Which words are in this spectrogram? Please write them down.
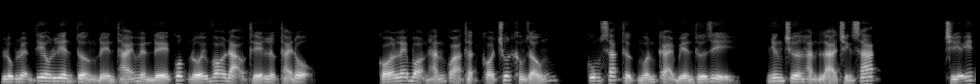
Lục luyện tiêu liên tưởng đến Thái huyền đế quốc đối võ đạo thế lực thái độ. Có lẽ bọn hắn quả thật có chút không giống, cũng xác thực muốn cải biến thứ gì, nhưng chưa hẳn là chính xác. Chỉ ít,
